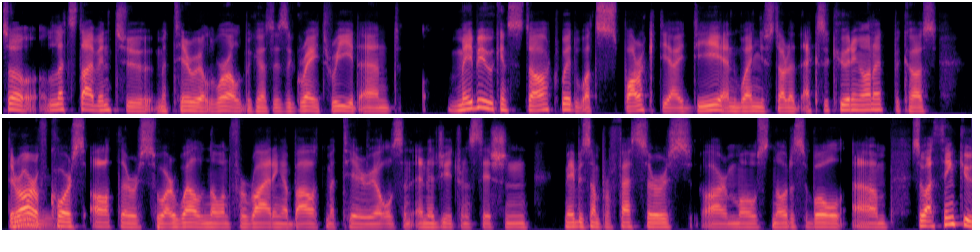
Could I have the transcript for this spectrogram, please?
So let's dive into Material World because it's a great read. And maybe we can start with what sparked the idea and when you started executing on it, because there mm. are, of hmm. course, authors who are well known for writing about materials and energy transition. Maybe some professors are most noticeable. Um, so I think you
